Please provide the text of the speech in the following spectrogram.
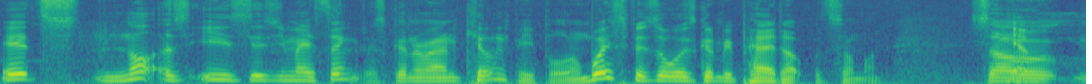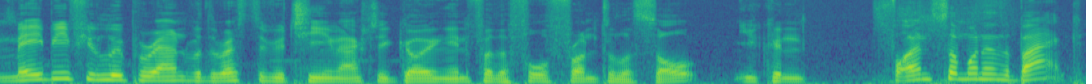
It's not as easy as you may think, just going around killing people. And Wisp is always going to be paired up with someone. So Yep. maybe if you loop around with the rest of your team actually going in for the full frontal assault, you can find someone in the back.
